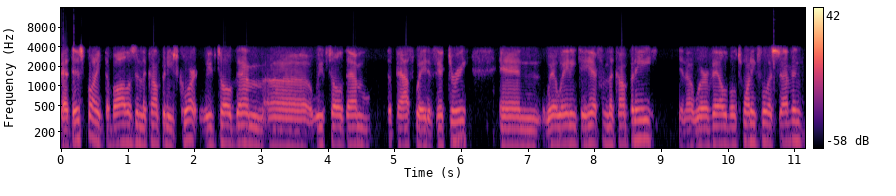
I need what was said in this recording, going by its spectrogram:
At this point, the ball is in the company's court. We've told them uh, we've told them the pathway to victory, and we're waiting to hear from the company. You know, we're available 24 seven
